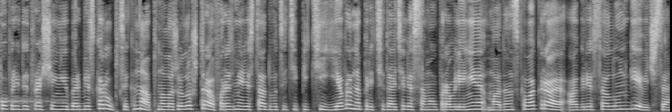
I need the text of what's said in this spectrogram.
По предотвращению и борьбе с коррупцией КНАП наложило штраф в размере 125 евро на председателя самоуправления Маданского края Агриса Лунгевичса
